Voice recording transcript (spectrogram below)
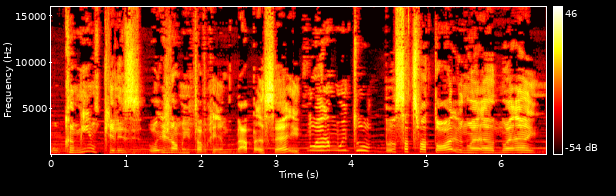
o caminho que eles originalmente estavam querendo dar pra série não era muito satisfatório, não é, não é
